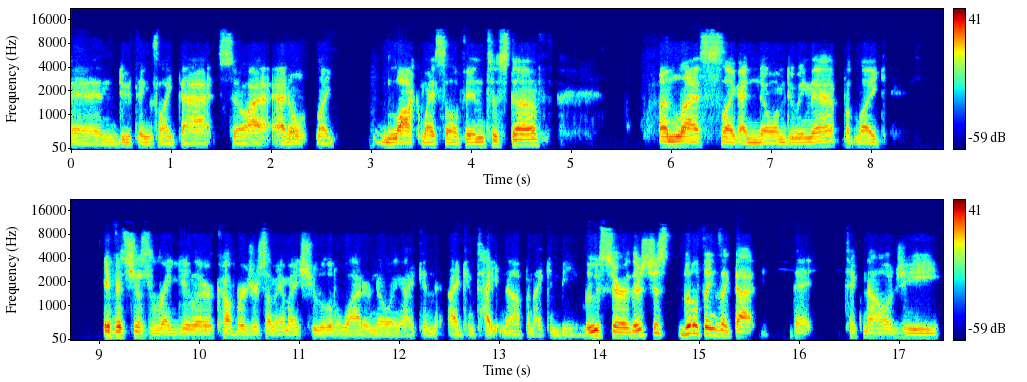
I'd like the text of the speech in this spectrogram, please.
and do things like that. So I, I don't like lock myself into stuff unless like I know I'm doing that. But like if it's just regular coverage or something, I might shoot a little wider, knowing I can I can tighten up and I can be looser. There's just little things like that that technology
